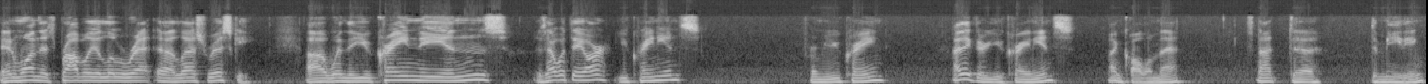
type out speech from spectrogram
and one that's probably a little re- uh, less risky. Uh, when the Ukrainians, is that what they are? Ukrainians from Ukraine? I think they're Ukrainians. I can call them that. It's not uh, demeaning.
